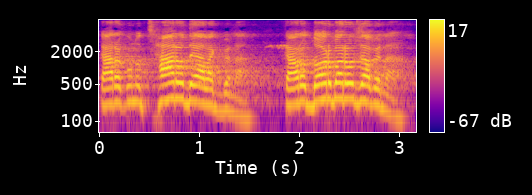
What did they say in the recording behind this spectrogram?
কারও কোনো ছাড়ও দেয়া লাগবে না। কারও দরবারও যাবে না।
